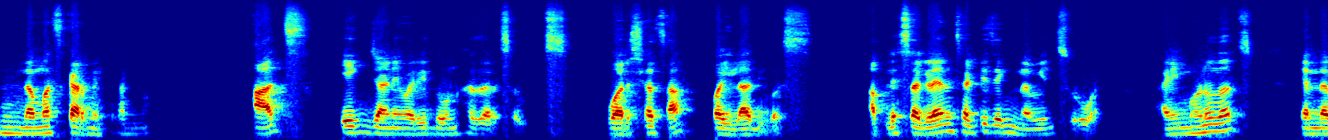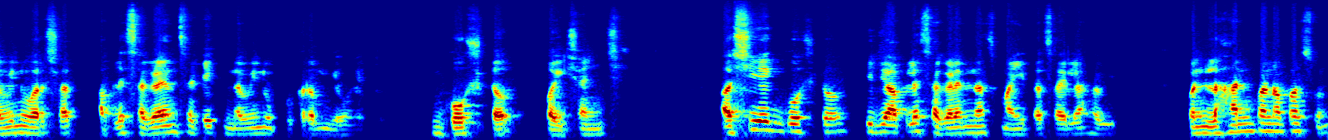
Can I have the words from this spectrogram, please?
नमस्कार मित्रांनो. आज एक जानेवारी दोन हजार सव्वीस. वर्षाचा पहिला दिवस. आपल्या सगळ्यांसाठीच एक नवीन सुरुवात. आणि म्हणूनच या नवीन वर्षात आपल्या सगळ्यांसाठी एक नवीन उपक्रम घेऊन येतो. गोष्ट पैशांची. अशी एक गोष्ट की जी आपल्या सगळ्यांनाच माहीत असायला हवी. पण लहानपणापासून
